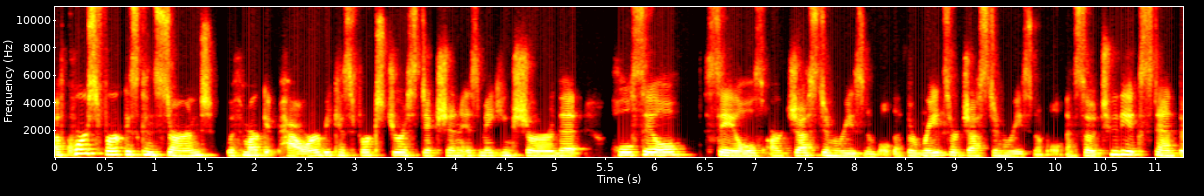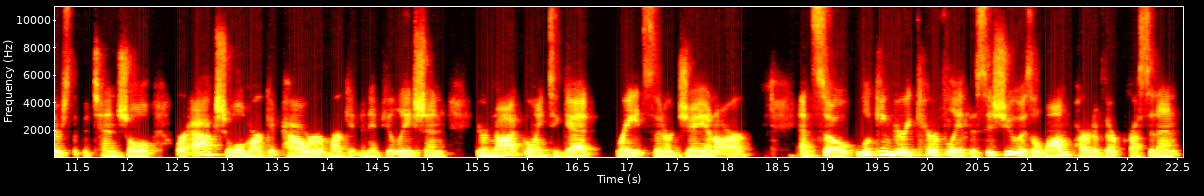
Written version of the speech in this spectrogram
Of course, FERC is concerned with market power because FERC's jurisdiction is making sure that wholesale sales are just and reasonable, that the rates are just and reasonable. And so, to the extent there's the potential or actual market power, market manipulation, you're not going to get rates that are JNR. And so, looking very carefully at this issue is a long part of their precedent.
